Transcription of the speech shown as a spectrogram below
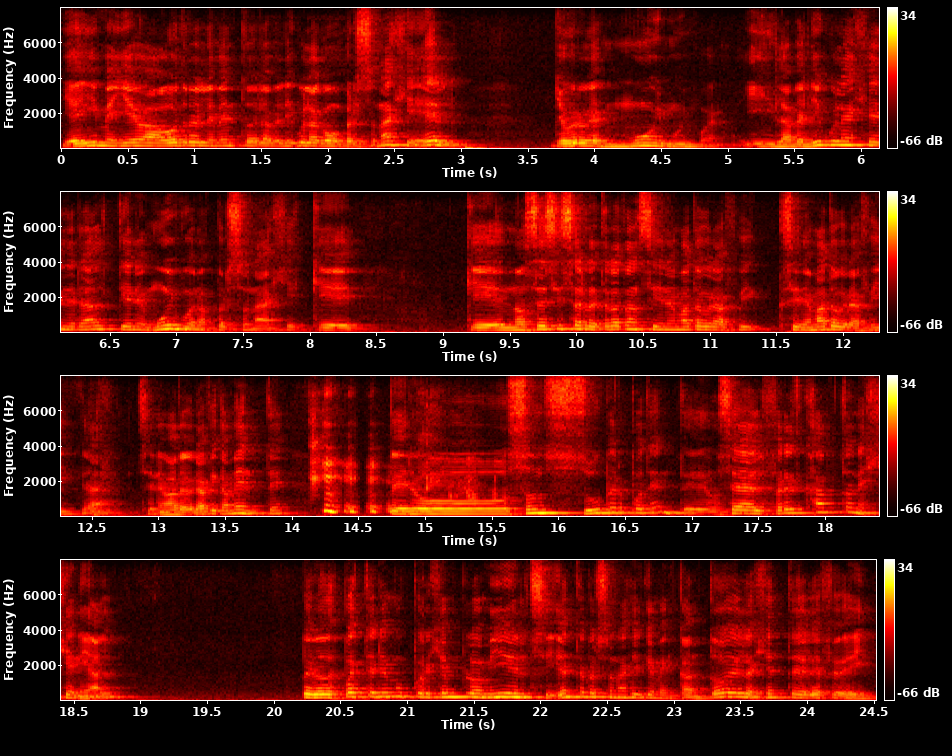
y ahí me lleva a otro elemento de la película como personaje, él. Yo creo que es muy, muy bueno. Y la película en general tiene muy buenos personajes que, que no sé si se retratan ah, cinematográficamente, pero son súper potentes. O sea, el Fred Hampton es genial pero después tenemos, por ejemplo, a mí el siguiente personaje que me encantó, el agente del FBI.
